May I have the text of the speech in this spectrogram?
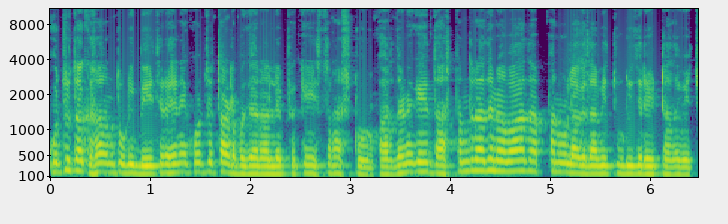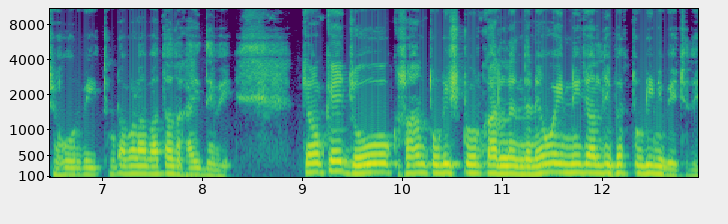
ਕੁਝ ਤਾਂ ਕਿਸਾਨ ਤੂੜੀ ਵੇਚ ਰਹੇ ਨੇ, ਕੁਝ ਧੜ ਵਗੈਰਾ ਲਿਪ ਕੇ ਇਸ ਤਰ੍ਹਾਂ ਸਟੋਰ ਕਰ ਦੇਣਗੇ। 10-15 ਦਿਨਾਂ ਬਾਅਦ ਆਪਾਂ ਨੂੰ ਲੱਗਦਾ ਵੀ ਤੂੜੀ ਦੇ ਰੇਟਾਂ ਦੇ ਵਿੱਚ ਹੋਰ ਵੀ ਥੋੜ੍ਹਾ ਬੜਾ ਵਾਧਾ ਦਿਖਾਈ ਦੇਵੇ। ਕਿਉਂਕਿ ਜੋ ਕਿਸਾਨ ਤੂੜੀ ਸਟੋਰ ਕਰ ਲੈਂਦੇ ਨੇ, ਉਹ ਇੰਨੀ ਜਲਦੀ ਫਿਰ ਤੂੜੀ ਨਹੀਂ ਵੇਚਦੇ।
